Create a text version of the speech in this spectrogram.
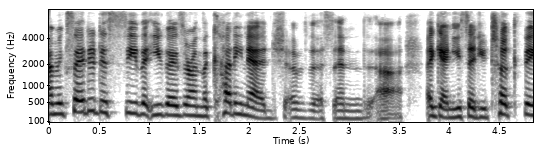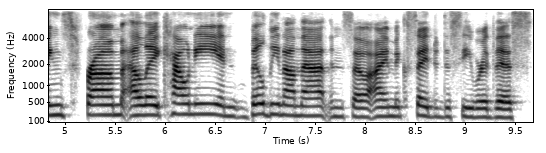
I'm excited to see that you guys are on the cutting edge of this. And uh, again, you said you took things from LA County and building on that, and so I'm excited to see where this,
